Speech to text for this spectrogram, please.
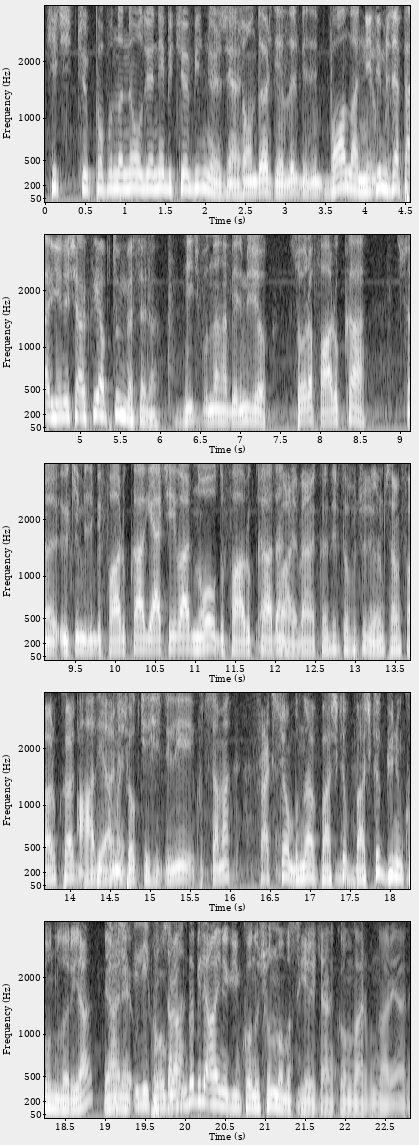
hiç Türk popunda ne oluyor ne bitiyor bilmiyoruz yani. Son 4 yıldır bizim Valla Nedim Zeper yeni şarkı yaptım mesela. hiç bundan haberimiz yok. Sonra Faruk K. Sonra ülkemizin bir Faruk K gerçeği var. Ne oldu Faruk K'dan? Hayır ben Kadir Tapucu diyorum sen Faruk K diyorsun. Abi yani, ama çok çeşitliliği kutsamak. Fraksiyon bunlar başka başka günün konuları ya. Yani Çeşitliliği kutsamak- programda bile aynı gün konuşulmaması gereken konular bunlar yani.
